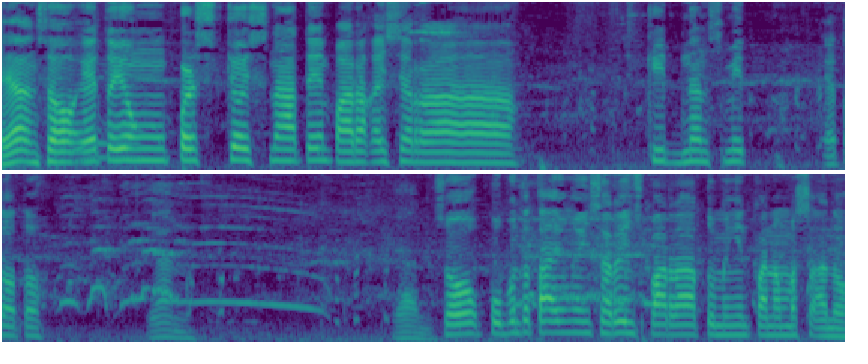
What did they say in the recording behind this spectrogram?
Ayan, so ito yung first choice natin para kay Sir ah, Kidnan Smith. Ito to. Ayan. Yan. So pupunta tayo ngayon sa range para tumingin pa ng mas ano,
